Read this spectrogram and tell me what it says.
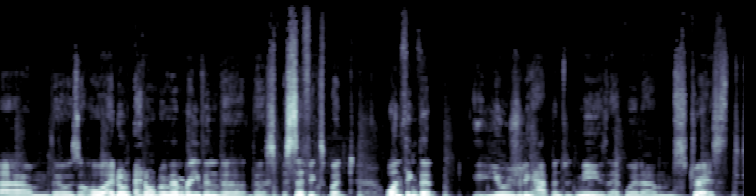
Um, there was a whole I don't I don't remember even the the specifics, but one thing that usually happens with me is that when I'm stressed,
